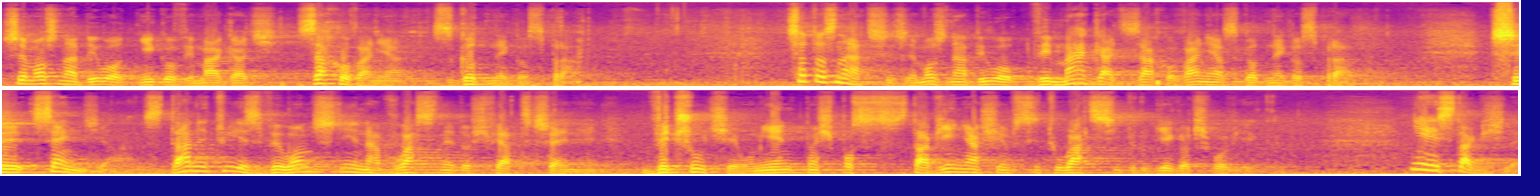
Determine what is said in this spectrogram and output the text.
że można było od niego wymagać zachowania zgodnego z prawem. Co to znaczy, że można było wymagać zachowania zgodnego z prawem? Czy sędzia zdany tu jest wyłącznie na własne doświadczenie, wyczucie, umiejętność postawienia się w sytuacji drugiego człowieka? Nie jest tak źle.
